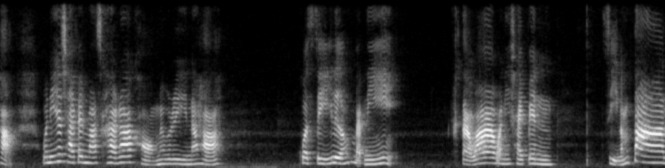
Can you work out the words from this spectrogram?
ค่ะ วันนี้จะใช้เป็นมาสคาร่าของ Maybelline นะคะ ขวดสีเหลืองแบบนี้ แต่ว่าวันนี้ใช้เป็นสีน้ำตาล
